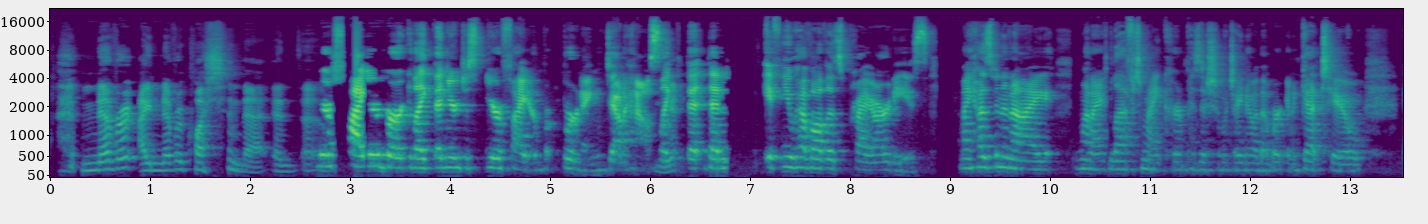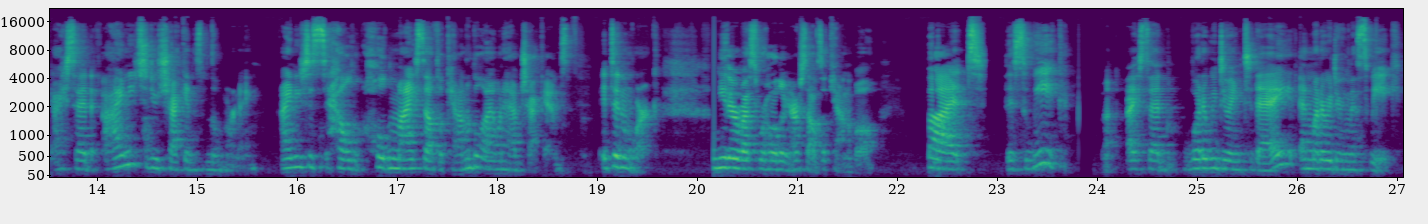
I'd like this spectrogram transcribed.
Never, I never questioned that. And uh, you're fire burn, like then you're just you're fire burning down a house. Like yeah. that. Then if you have all those priorities, my husband and I, when I left my current position, which I know that we're going to get to, I said I need to do check-ins in the morning. I need to hold, hold myself accountable. I want to have check-ins it didn't work. Neither of us were holding ourselves accountable. But this week, I said, What are we doing today? And what are we doing this week?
